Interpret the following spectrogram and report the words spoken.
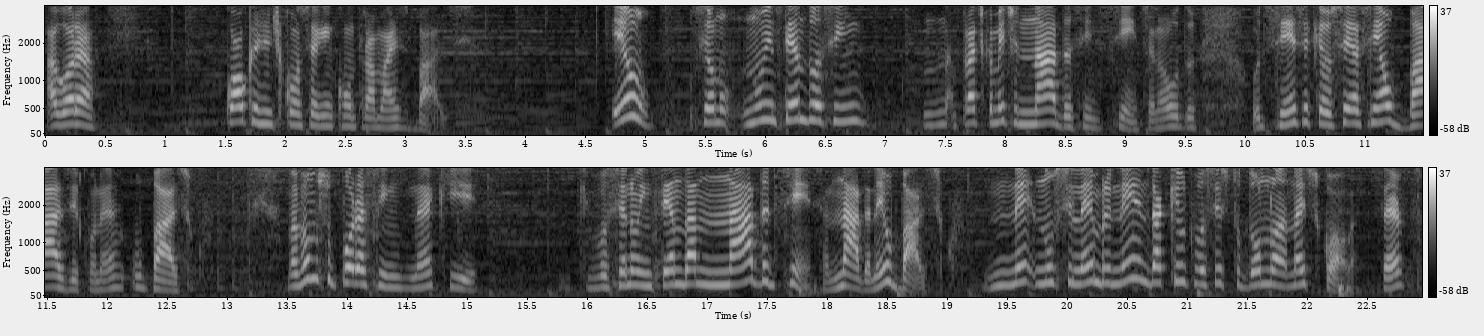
Agora, qual que a gente consegue encontrar mais base? Eu, se eu não, não entendo, assim, praticamente nada, assim, de ciência, né? O, do- o de ciência que eu sei, assim, é o básico, né? O básico. Mas vamos supor, assim, né, que, que você não entenda nada de ciência, nada, nem o básico. Nem, não se lembre nem daquilo que você estudou na, na escola, certo?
